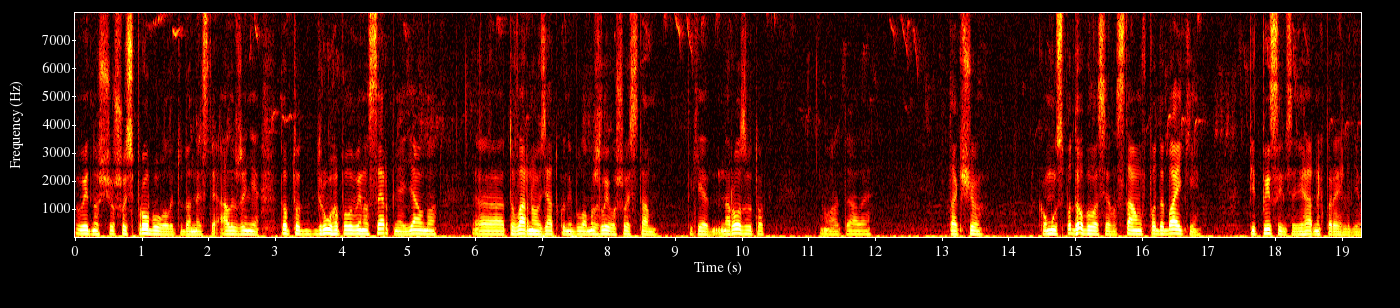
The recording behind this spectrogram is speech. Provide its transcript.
видно, що щось пробували туди нести, але вже ні. Тобто друга половина серпня явно е, товарного взятку не було. Можливо, щось там таке на розвиток. От, але так що, кому сподобалося, ставимо вподобайки, підписуємося і гарних переглядів.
